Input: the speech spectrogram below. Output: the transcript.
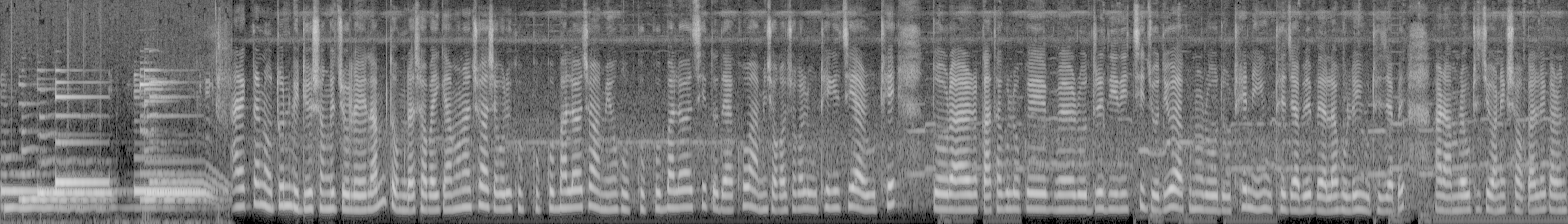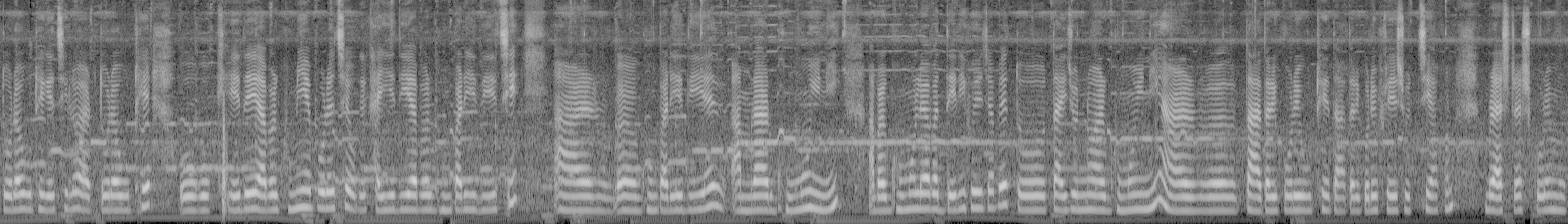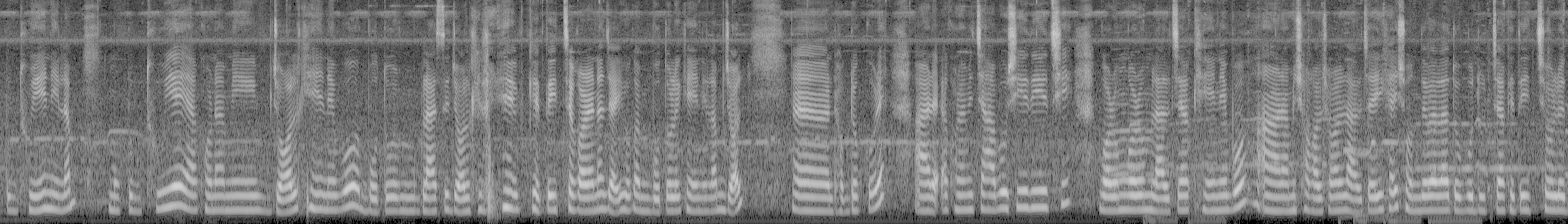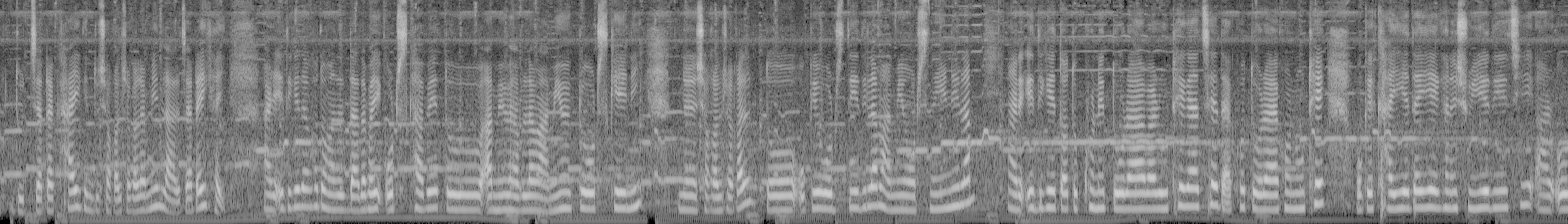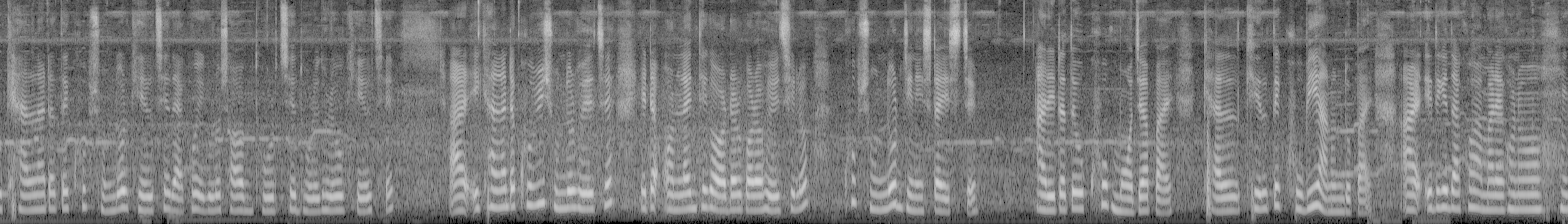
Música নতুন ভিডিওর সঙ্গে চলে এলাম। তোমরা সবাই কেমন আছো? আশা করি খুব খুব খুব ভালো আছো। আমিও খুব খুব খুব ভালো আছি। তো দেখো আমি সকাল সকাল উঠে গেছি আর উঠে তোরার কাঁথাগুলোকে আহ, রোদ্রে দিয়ে দিচ্ছি। যদিও এখনও রোদ উঠেনি উঠে যাবে বেলা হলেই উঠে যাবে। আর আমরা উঠেছি অনেক সকালে কারণ তোরাও উঠে গেছিল আর তোরা উঠে ও ও খেয়ে দিয়ে আবার ঘুমিয়ে পড়েছে। ওকে খাইয়ে দিয়ে আবার ঘুম পাড়িয়ে দিয়েছি। আর ঘুম পাড়িয়ে দিয়ে আমরা আর ঘুমোইনি। আবার ঘুমোলে আবার দেরি হয়ে যাবে তো তাই জন্য আর ঘুমোইনি আর তাড়াতাড়ি করে উঠে, তাড়াতাড়ি করে ফ্রেশ হচ্ছি এখন। ব্রাশ ট্রাশ করে মুখটুক ধুয়ে নিলাম। মুখটুক ধুয়ে এখন আমি জল খেয়ে নেব। বোতল গ্লাসে জল খেলে খেতে ইচ্ছে করে না। যাই হোক, আমি বোতলে খেয়ে নিলাম জল। ঢকঢক করে। আর এখন আমি চা বসিয়ে দিয়েছি। গরম গরম লাল চা খেয়ে নেব। আর আমি সকাল সকাল লাল চাই খাই। সন্ধেবেলা তবু দুধ চা খেতে ইচ্ছে হলে দুধ চাটা খাই, কিন্তু সকাল সকাল আমি লাল চাটাই খাই। আর এদিকে দেখো, তোমাদের দাদাভাই ওটস খাবে। তো আমি ভাবলাম আমিও একটু ওটস খেয়ে নিই সকাল সকাল। তো ওকে ওটস দিয়ে দিলাম আমি ওটস নিয়ে নিলাম। আর এদিকে ততক্ষণে তোরা আবার উঠে গেছে। দেখো, তোরা এখন উঠে ওকে খাইয়ে দাইয়ে এখানে শুইয়ে দিয়েছি। আর ওর খেলনাটাতে খুব সুন্দর খেলছে। দেখো, এগুলো সব ধরছে, ধরে ধরেও খেলছে। আর এই খেলনাটা খুবই সুন্দর হয়েছে। এটা অনলাইন থেকে অর্ডার করা হয়েছিল। খুব সুন্দর জিনিসটা এসছে। আর এটাতে ও খুব মজা পায়। খেল, খেলতে খুবই আনন্দ পায়। আর এদিকে দেখো আমার এখনও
